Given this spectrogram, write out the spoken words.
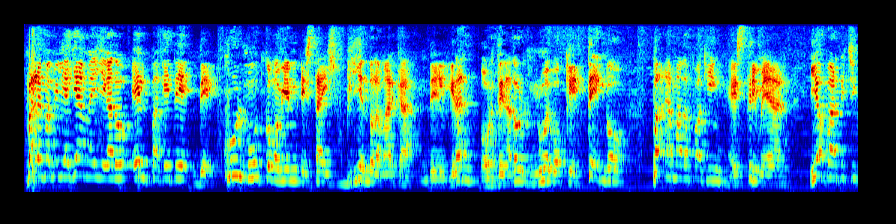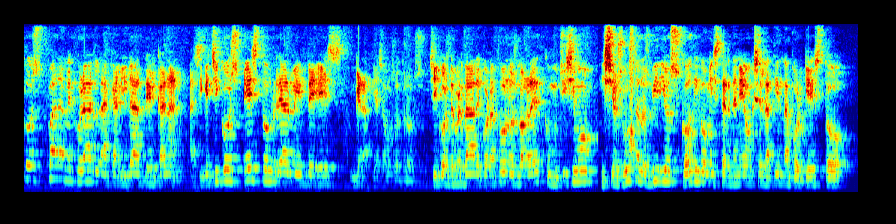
Vale familia, ya me ha llegado el paquete de Coolmood Como bien estáis viendo la marca del gran ordenador nuevo que tengo Para motherfucking streamear y aparte chicos, para mejorar la calidad del canal. Así que chicos, esto realmente es gracias a vosotros. Chicos, de verdad, de corazón, os lo agradezco muchísimo. Y si os gustan los vídeos, código MrDeneox en la tienda porque esto...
